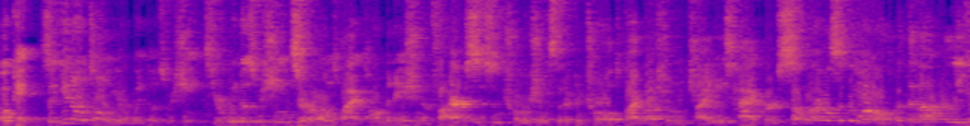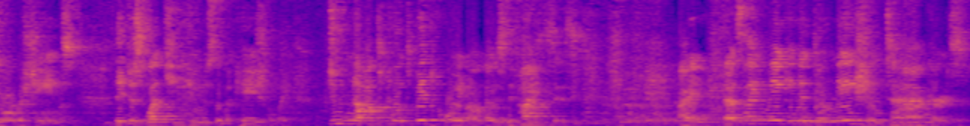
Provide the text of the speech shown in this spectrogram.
Okay, so you don't own your Windows machines. Your Windows machines are owned by a combination of viruses and Trojans that are controlled by Russian and Chinese hackers somewhere else in the world, but they're not really your machines. They just let you use them occasionally. Do not put Bitcoin on those devices. right? That's like making a donation to hackers.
